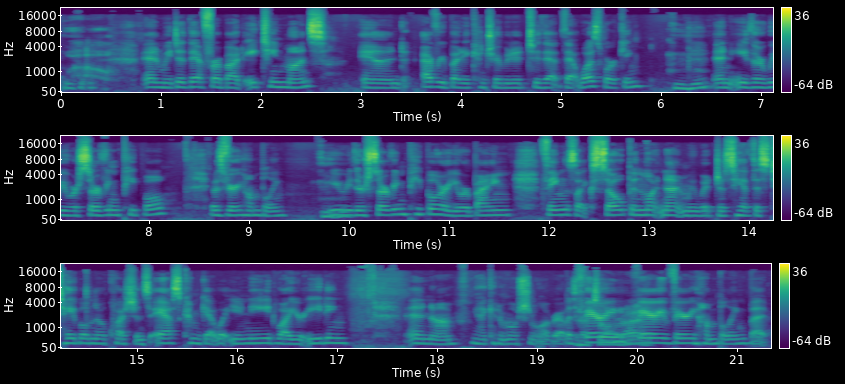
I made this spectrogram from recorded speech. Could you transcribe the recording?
Wow. and we did that for about 18 months and everybody contributed to that that was working. And either we were serving people it was very humbling. You were either serving people or you were buying things like soap and whatnot and we would just have this table no questions asked come get what you need while you're eating. And uh, yeah i get emotional over it. It was That's very right. very very humbling but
